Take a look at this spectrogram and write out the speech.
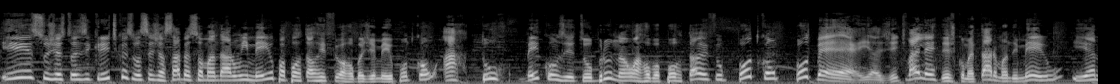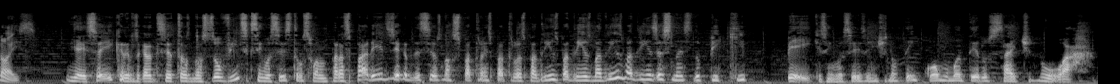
E sugestões e críticas, você já sabe, é só mandar um e-mail para portalrefil.gmail.com, Arthur, Baconzitos ou Brunão, arroba portalrefil.com.br. E a gente vai ler. Deixa comentário, manda e-mail e é nóis. E é isso aí, queremos agradecer a todos os nossos ouvintes, que sem vocês estamos falando para as paredes, e agradecer aos nossos patrões, patroas, padrinhos, padrinhos, madrinhas, madrinhas e assinantes do PicPay, que sem vocês a gente não tem como manter o site no ar.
